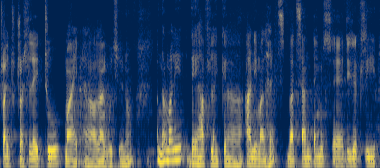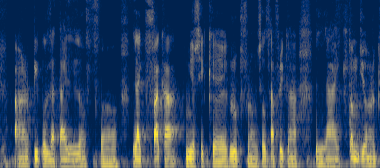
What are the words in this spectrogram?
try to translate to my uh, language, you know. Normally they have like uh, animal heads, but sometimes uh, directly are people that I love, uh, like Faka music uh, group from South Africa, like Thom Yorke,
